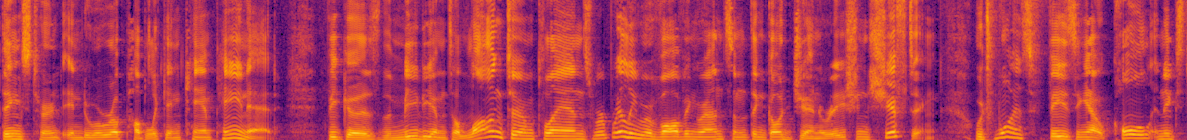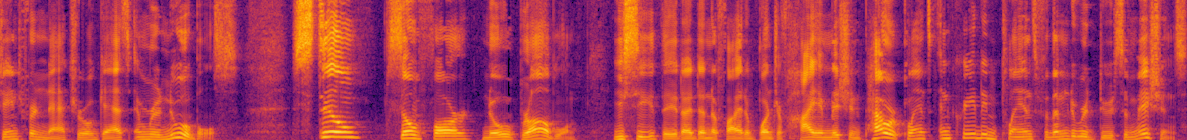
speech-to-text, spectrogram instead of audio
things turned into a Republican campaign ad because the medium to long-term plans were really revolving around something called generation shifting, which was phasing out coal in exchange for natural gas and renewables. Still, so far, no problem. You see, they had identified a bunch of high emission power plants and created plans for them to reduce emissions.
